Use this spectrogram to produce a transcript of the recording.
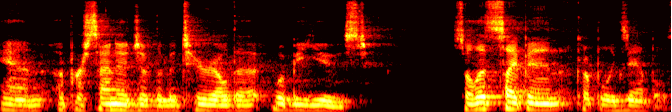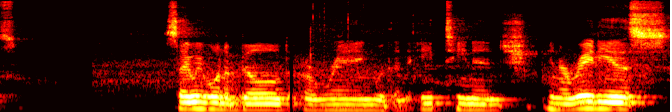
and a percentage of the material that would be used. So let's type in a couple examples. Say we want to build a ring with an 18 inch inner radius,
